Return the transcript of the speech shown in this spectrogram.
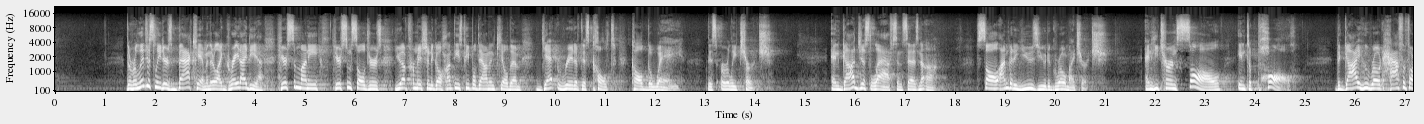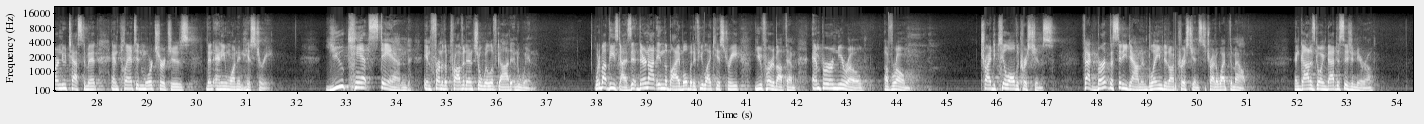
The religious leaders back him and they're like, Great idea. Here's some money. Here's some soldiers. You have permission to go hunt these people down and kill them. Get rid of this cult called the Way, this early church. And God just laughs and says, Nuh Saul, I'm going to use you to grow my church. And he turned Saul into Paul, the guy who wrote half of our New Testament and planted more churches than anyone in history. You can't stand in front of the providential will of God and win. What about these guys? They're not in the Bible, but if you like history, you've heard about them. Emperor Nero of Rome tried to kill all the Christians. In fact, burnt the city down and blamed it on Christians to try to wipe them out. And God is going, bad decision, Nero.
